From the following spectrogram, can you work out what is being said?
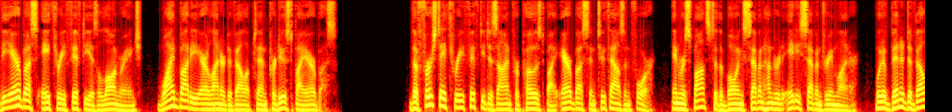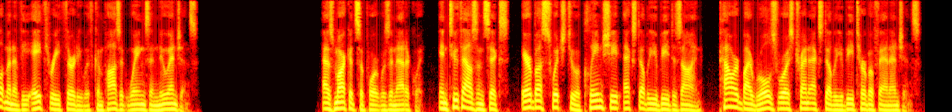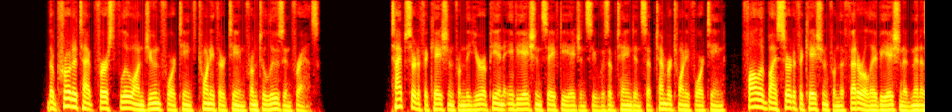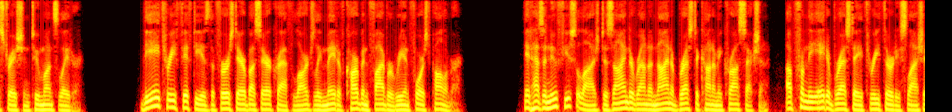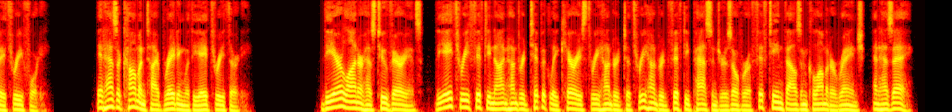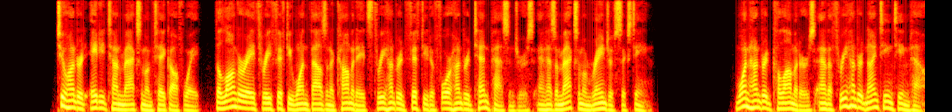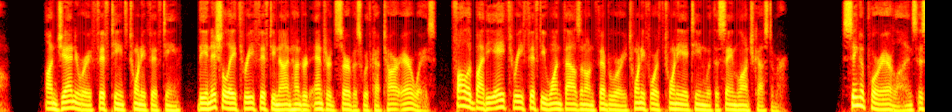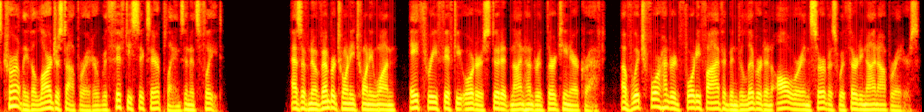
The Airbus A350 is a long range, wide body airliner developed and produced by Airbus. The first A350 design proposed by Airbus in 2004, in response to the Boeing 787 Dreamliner, would have been a development of the A330 with composite wings and new engines. As market support was inadequate, in 2006, Airbus switched to a clean sheet XWB design, powered by Rolls Royce Trent XWB turbofan engines. The prototype first flew on June 14, 2013 from Toulouse in France. Type certification from the European Aviation Safety Agency was obtained in September 2014, followed by certification from the Federal Aviation Administration two months later. The A350 is the first Airbus aircraft largely made of carbon fiber reinforced polymer. It has a new fuselage designed around a 9 abreast economy cross section, up from the 8 abreast A330 A340. It has a common type rating with the A330. The airliner has two variants. The A350-900 typically carries 300 to 350 passengers over a 15,000 km range and has a 280 ton maximum takeoff weight. The longer A350-1000 accommodates 350 to 410 passengers and has a maximum range of 16 100 km and a 319 team tau. On January 15, 2015, the initial A350-900 entered service with Qatar Airways, followed by the A350-1000 on February 24, 2018 with the same launch customer. Singapore Airlines is currently the largest operator with 56 airplanes in its fleet. As of November 2021, A350 orders stood at 913 aircraft, of which 445 had been delivered and all were in service with 39 operators.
